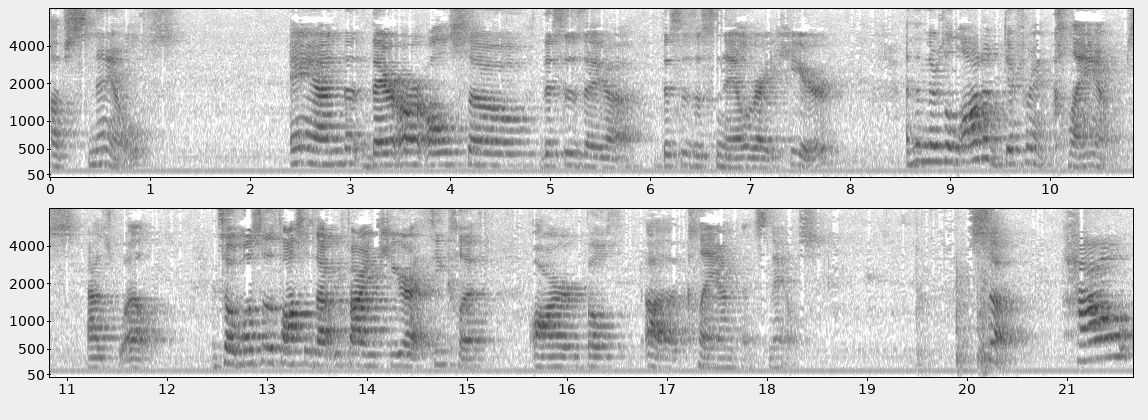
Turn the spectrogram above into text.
of snails. And there are also, this is a, uh, this is a snail right here. And then there's a lot of different clams as well. And so most of the fossils that we find here at Seacliff are both uh, clam and snails. So, how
